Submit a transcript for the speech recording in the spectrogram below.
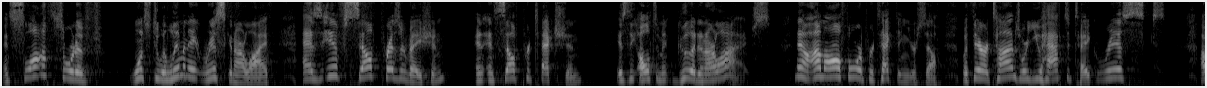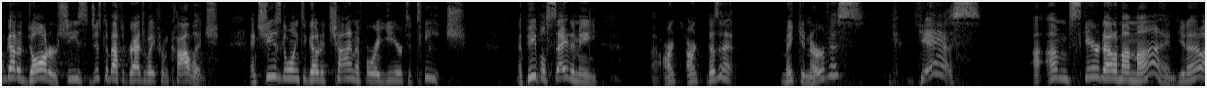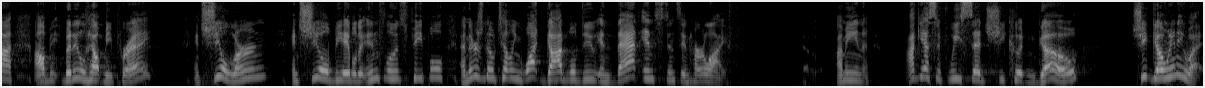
And sloth sort of wants to eliminate risk in our life as if self preservation and, and self protection is the ultimate good in our lives. Now, I'm all for protecting yourself, but there are times where you have to take risks. I've got a daughter, she's just about to graduate from college, and she's going to go to China for a year to teach. And people say to me, aren't, aren't, doesn't it make you nervous? yes. I, am scared out of my mind, you know. I, I'll be, but it'll help me pray, and she'll learn, and she'll be able to influence people, and there's no telling what God will do in that instance in her life. I mean, I guess if we said she couldn't go, she'd go anyway.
